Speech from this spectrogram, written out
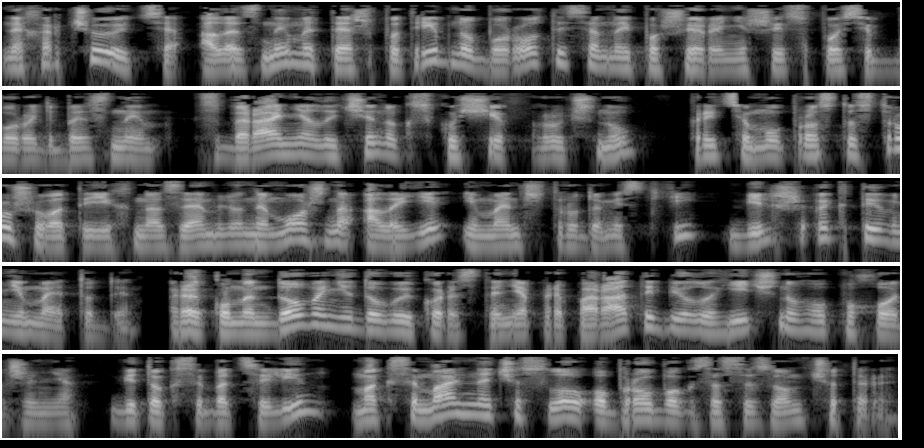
не харчуються, але з ними теж потрібно боротися найпоширеніший спосіб боротьби з ним збирання личинок з кущів вручну. При цьому просто струшувати їх на землю не можна, але є і менш трудомісткі, більш ефективні методи. Рекомендовані до використання препарати біологічного походження, бітоксибацилін, максимальне число обробок за сезон 4.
